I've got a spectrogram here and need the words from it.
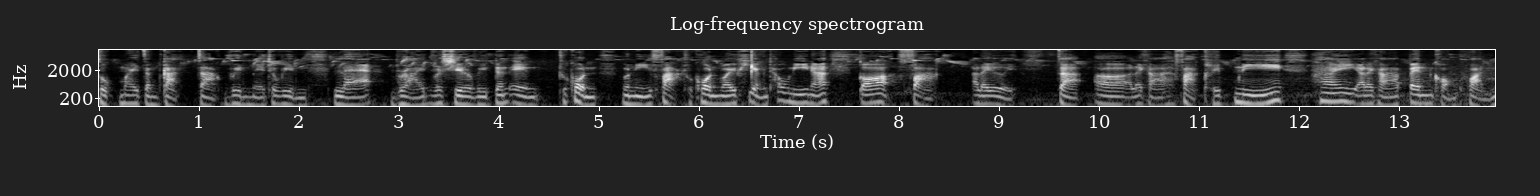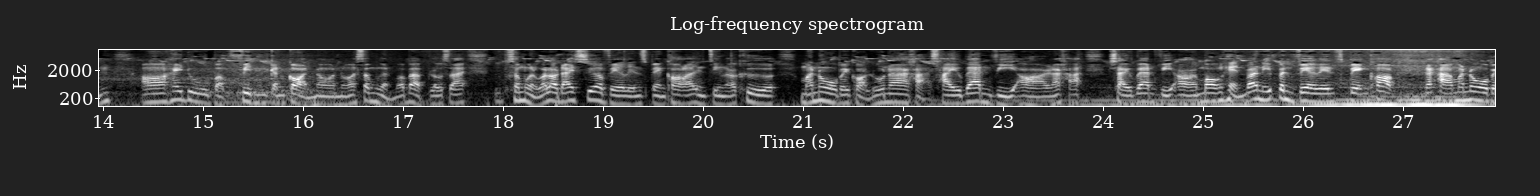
สุขไม่จำกัดจากวินเมทวิน และ Bright w a s h i r a v i t นั่นเอง ทุกคนวันนี้ฝากทุกคนไว้เพียงเท่านี้นะ ก็ฝากอะไรเอ่ยจะเอ่ออะไรคะฝากคลิปนี้ให้อะไรคะเป็นของขวัญอ๋อให้ดูแบบฟินกันก่อนนอนเนาะเสมือนว่าแบบเราได้เสมือนว่าเราได้เสื้อ Valence Bangkok แล้วจริง ๆ แล้วคือมโนไปก่อนล่วงหน้าค่ะ ใช้แว่น VR นะคะ ใช้แว่น VR มองเห็นว่านี้เป็น Valence Bangkok นะคะมโนไป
